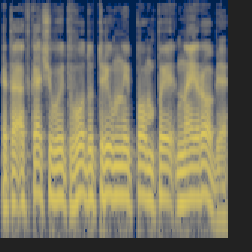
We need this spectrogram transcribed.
Это откачивают воду трюмные помпы Найроби.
